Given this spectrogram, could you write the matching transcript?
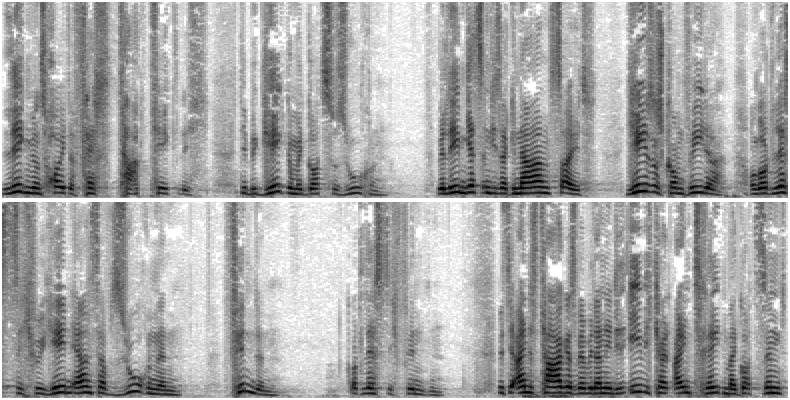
Legen wir uns heute fest, tagtäglich die Begegnung mit Gott zu suchen. Wir leben jetzt in dieser Gnadenzeit. Jesus kommt wieder und Gott lässt sich für jeden ernsthaft Suchenden finden. Gott lässt sich finden. Wisst ihr, eines Tages, wenn wir dann in die Ewigkeit eintreten, bei Gott sind,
